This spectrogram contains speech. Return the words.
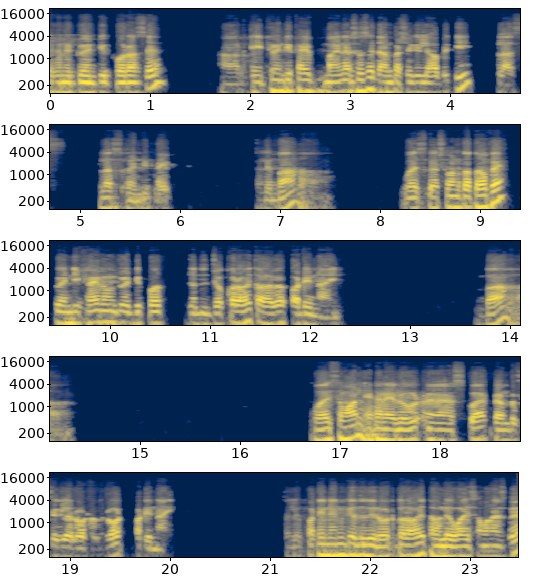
এখানে টোয়েন্টি ফোর আছে। আর এই টোয়েন্টি ফাইভ মাইনাস আছে, ডান পাশে গেলে হবে কি? প্লাস প্লাস টোয়েন্টি ফাইভ তাহলে বা ওয়াই স্কোয়ার সমান কত হবে? টোয়েন্টি ফাইভ এবং টোয়েন্টি ফোর যদি যোগ করা হয়, তাহলে হবে ফর্টি নাইন বা ওয়াই সমান এখানে রোড স্কোয়ার ডান পাশে গেলে রোড হবে রোড ফর্টি নাইন তাহলে ফর্টি নাইন কে যদি রোড করা হয়, তাহলে ওয়াই সমান আসবে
